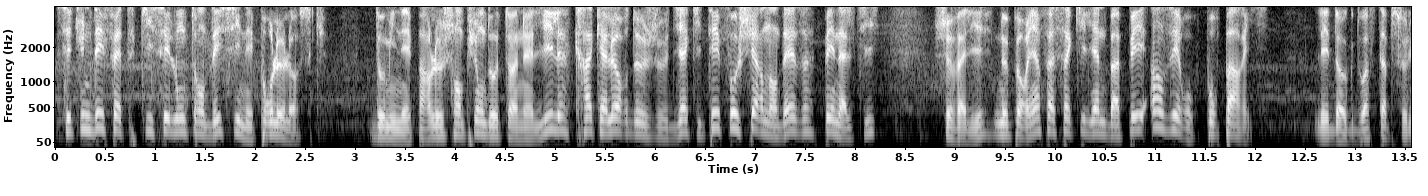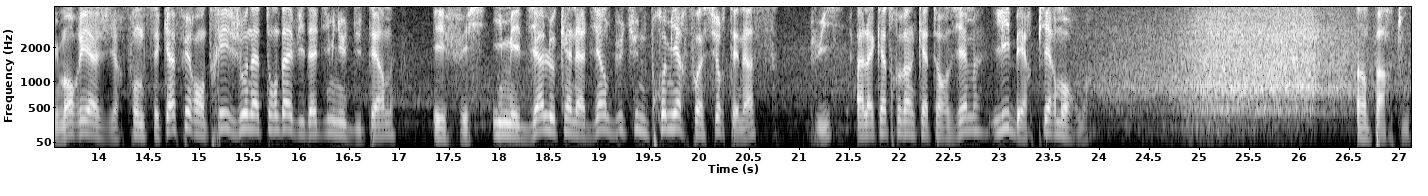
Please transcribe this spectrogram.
c'est une défaite qui s'est longtemps dessinée pour le LOSC. Dominé par le champion d'automne, Lille craque à l'heure de jeu. Diakité fauche Hernandez, penalty. Chevalier ne peut rien face à Kylian Mbappé, 1-0 pour Paris. Les Dogs doivent absolument réagir. Fonseca fait rentrer Jonathan David à 10 minutes du terme. Effet immédiat, le Canadien bute une première fois sur Tenas, puis, à la 94e, libère Pierre Mauroy. Un partout,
